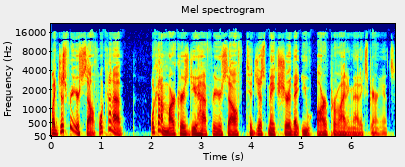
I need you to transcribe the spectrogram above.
like just for yourself what kind of what kind of markers do you have for yourself to just make sure that you are providing that experience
